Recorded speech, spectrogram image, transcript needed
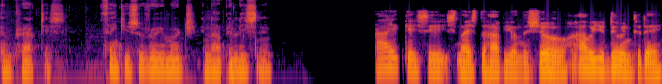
and practice. Thank you so very much and happy listening. Hi, Kacey. It's nice to have you on the show. How are you doing today?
